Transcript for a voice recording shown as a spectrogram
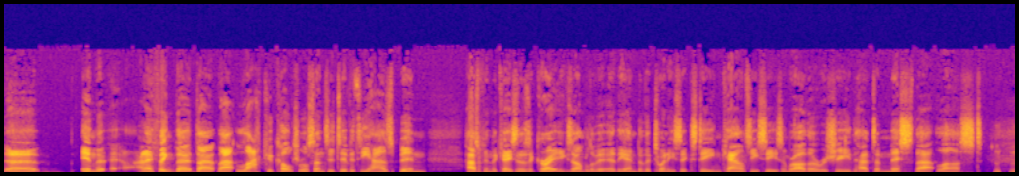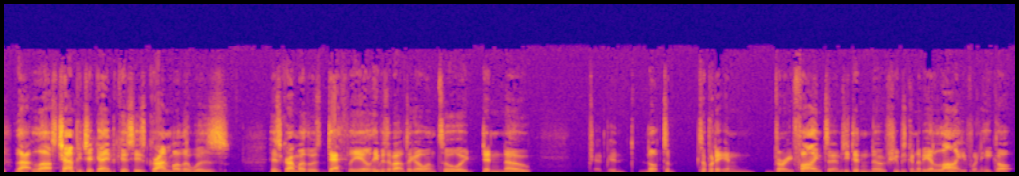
uh, in the and I think that, that that lack of cultural sensitivity has been has been the case. There's a great example of it at the end of the 2016 county season, where Adil Rashid had to miss that last that last championship game because his grandmother was his grandmother was deathly ill. He was about to go on tour. He didn't know, not to to put it in very fine terms, he didn't know she was going to be alive when he got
